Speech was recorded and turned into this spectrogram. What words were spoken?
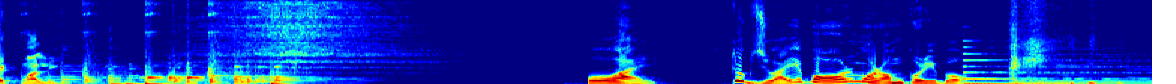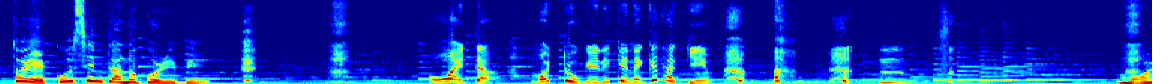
এক মালি। তোক জোৱাইয়ে বৰ মৰম কৰিব। তই একো চিন্তা নকৰিবি। অ' আইতা মই তোক এৰি কেনেকে থাকিম? মই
